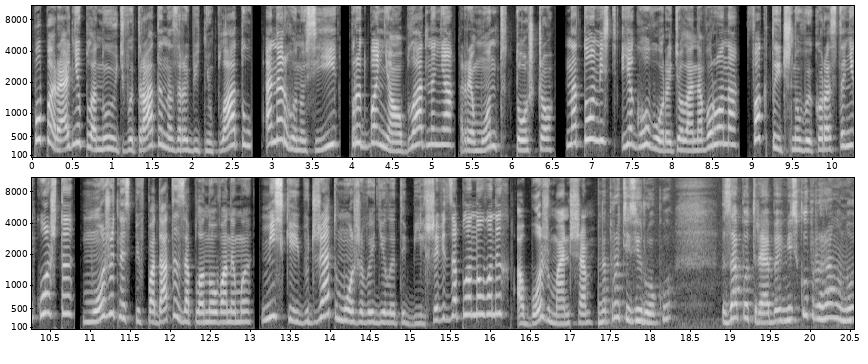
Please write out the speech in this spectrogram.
попередньо планують витрати на заробітну плату, енергоносії, придбання обладнання, ремонт тощо. Натомість, як говорить Олена Ворона, фактично використані кошти можуть не співпадати з запланованими. Міський бюджет може виділити більше від запланованих або ж менше. На протязі року за потреби в міську програму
